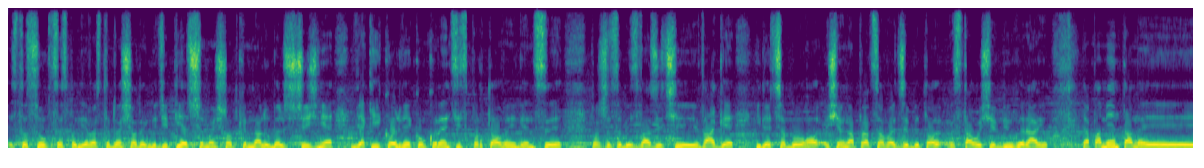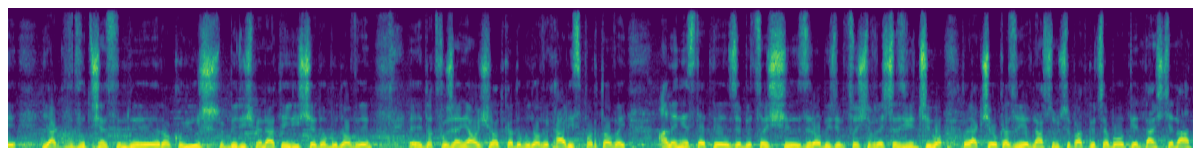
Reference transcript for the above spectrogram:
Jest to sukces, ponieważ ten ośrodek będzie pierwszym ośrodkiem na Lubelszczyźnie w jakiejkolwiek konkurencji sportowej, więc y, proszę sobie zważyć y, wagę, ile trzeba było się napracować, żeby to stało się w Biłgoraju. Ja pamiętam, y, jak w 2000 roku już byliśmy na tej liście do budowy, do tworzenia ośrodka, do budowy hali sportowej, ale niestety, żeby coś zrobić, żeby coś się wreszcie zwieńczyło, to jak się okazuje w naszym przypadku trzeba było 15 lat.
